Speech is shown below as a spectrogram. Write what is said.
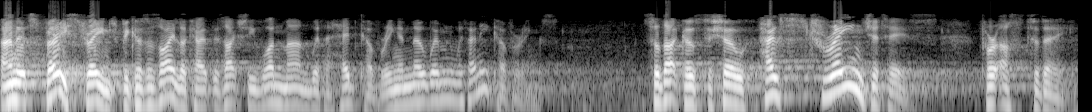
And it's very strange because as I look out, there's actually one man with a head covering and no women with any coverings. So that goes to show how strange it is for us today.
